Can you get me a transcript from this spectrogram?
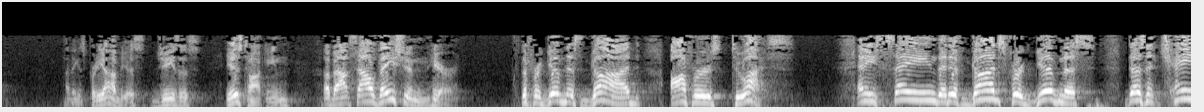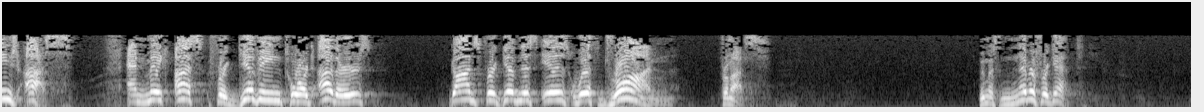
I think it's pretty obvious. Jesus is talking about salvation here. The forgiveness God offers to us. And he's saying that if God's forgiveness doesn't change us and make us forgiving toward others, God's forgiveness is withdrawn from us. We must never forget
